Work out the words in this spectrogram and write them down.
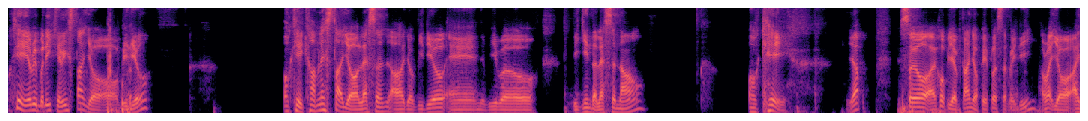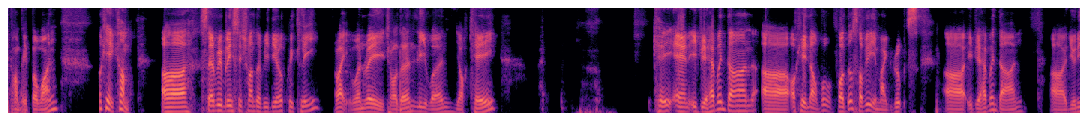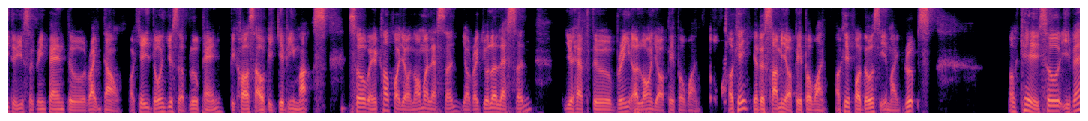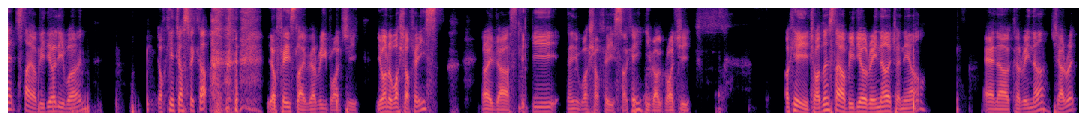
Okay, everybody, can we start your video? Okay, come, let's start your lesson, uh, your video, and we will begin the lesson now. Okay, yep. So I hope you have done your papers already. All right, your Ai Tong paper one. Okay, come. Uh, so everybody switch on the video quickly. All right, Wen Rui, Jordan, Li Wen, okay. Okay, and if you haven't done, uh, okay, now for those of you in my groups, uh, if you haven't done, uh, you need to use a green pen to write down. Okay, don't use a blue pen because I'll be giving marks. So when you come for your normal lesson, your regular lesson, you have to bring along your paper one. Okay, you have to submit your paper one. Okay, for those in my groups. Okay, so event, start your video, Li Wen. Okay, just wake up. your face like very groggy. You want to wash your face? All right, if you are sleepy, then you wash your face. Okay, if you are groggy. Okay, Jordan style video, Rainer, Janelle, and uh, Karina, Jared.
